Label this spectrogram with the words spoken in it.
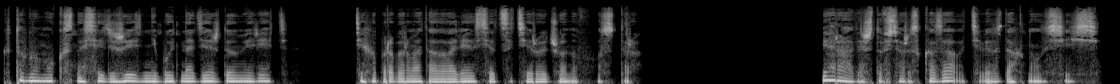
Кто бы мог сносить жизнь, не будь надежды умереть, Тихо пробормотала Валенсия, цитируя Джона Фостера. «Я рада, что все рассказала тебе», — вздохнула Сисси.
